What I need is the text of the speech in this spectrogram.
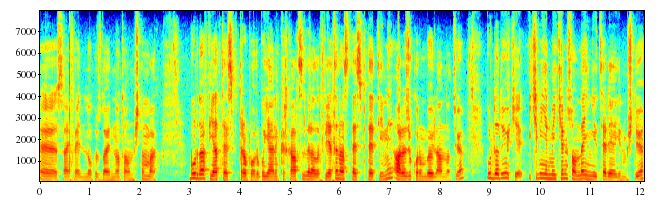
E, sayfa 59'daydı not almıştım bak. Burada fiyat tespit raporu bu yani 46 liralık fiyatı nasıl tespit ettiğini aracı kurum böyle anlatıyor. Burada diyor ki 2022'nin sonunda İngiltere'ye girmiş diyor.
